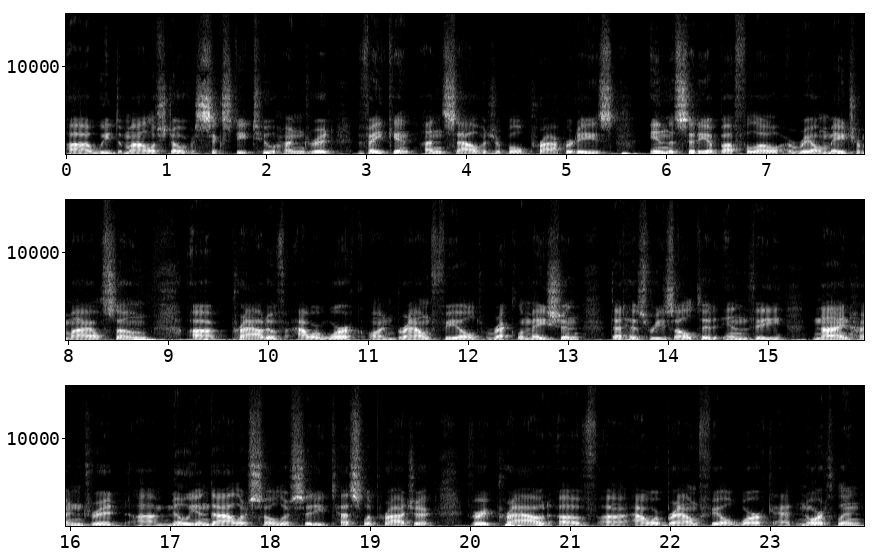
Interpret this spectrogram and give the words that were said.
Uh, we demolished over 6,200 vacant, unsalvageable properties in the city of Buffalo, a real major milestone. Uh, proud of our work on brownfield reclamation that has resulted in the $900 uh, million Solar City Tesla project. Very proud of uh, our brownfield work at Northland,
